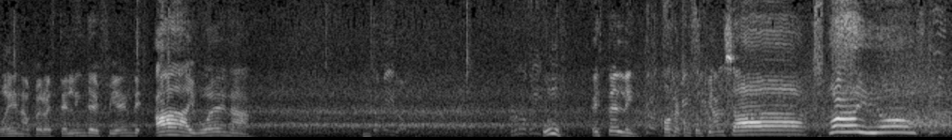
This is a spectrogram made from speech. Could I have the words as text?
Buena, pero Sterling defiende. ¡Ay, buena! ¡Uf! Sterling corre con confianza. ¡Ay, Dios! Gran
